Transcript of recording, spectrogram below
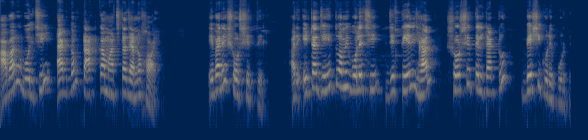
আবারও বলছি, একদম টাটকা মাছটা যেন হয়। এবারে সর্ষের তেল। আর এটা যেহেতু আমি বলেছি যে তেল ঝাল, সর্ষের তেলটা একটু বেশি করে পড়বে।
